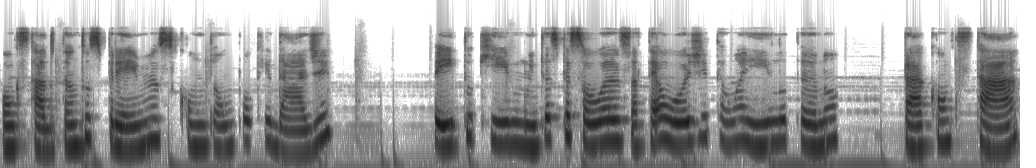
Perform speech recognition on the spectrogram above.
conquistado tantos prêmios com tão pouca idade, feito que muitas pessoas até hoje estão aí lutando para conquistar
